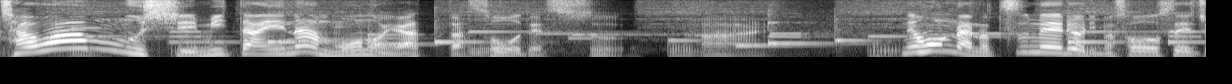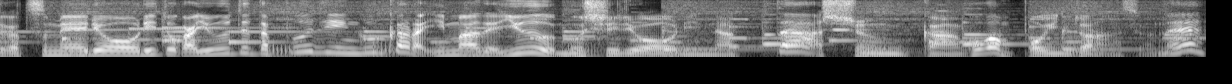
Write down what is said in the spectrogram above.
茶碗蒸しみたいなものやったそうです。はい。で本来の詰め料理、まあ、ソーセージが詰め料理とか言うてたプディングから今で言う蒸し料理になった瞬間ここがポイントなんですよね。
